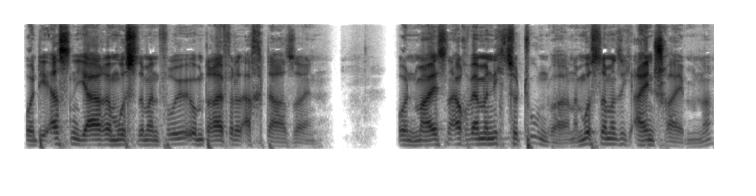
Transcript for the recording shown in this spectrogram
Und die ersten Jahre musste man früh um dreiviertel acht da sein. Und meistens, auch wenn man nichts zu tun war, dann musste man sich einschreiben, ne?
